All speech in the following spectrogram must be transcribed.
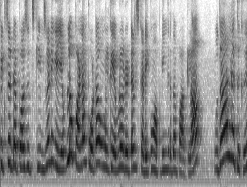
ஃபிக்ஸட் டெபாசிட் ஸ்கீம்ஸில் நீங்கள் எவ்வளோ பணம் போட்டால் உங்களுக்கு எவ்வளோ ரிட்டர்ன்ஸ் கிடைக்கும் அப்படிங்கிறத பார்க்கலாம். உதாரணத்துக்கு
